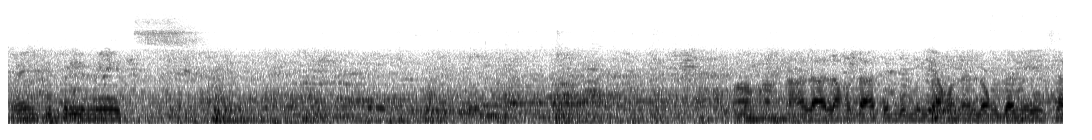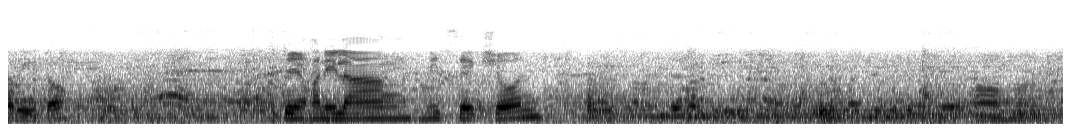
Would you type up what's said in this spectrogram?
Twenty-three minutes. Aha, naalala ko dati bumili ako ng longganisa rito. Ito yung kanilang meat section. Aha.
